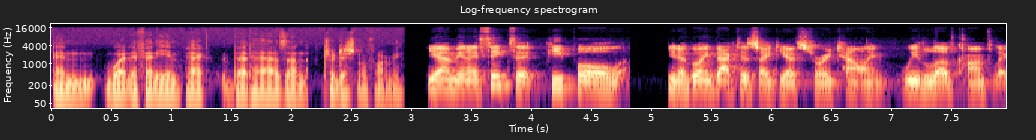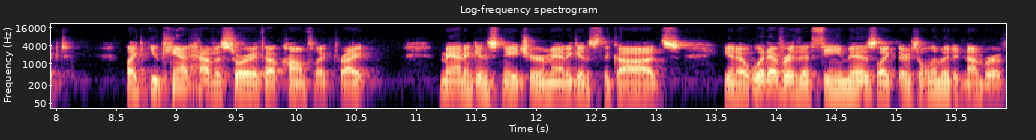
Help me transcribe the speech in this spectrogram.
and what if any impact that has on traditional farming yeah i mean i think that people you know going back to this idea of storytelling we love conflict like you can't have a story without conflict right man against nature man against the gods you know whatever the theme is like there's a limited number of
